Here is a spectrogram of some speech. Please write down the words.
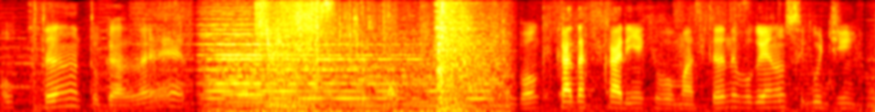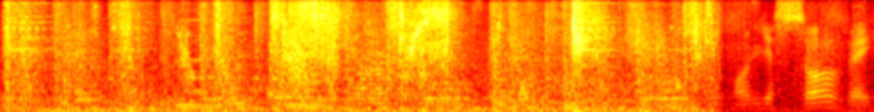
O tanto, galera. É bom que cada carinha que eu vou matando eu vou ganhando um segundinho. Olha só, velho.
